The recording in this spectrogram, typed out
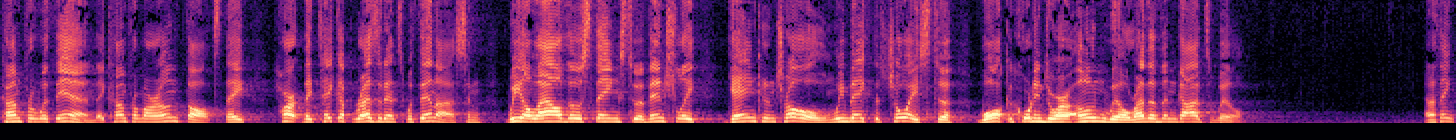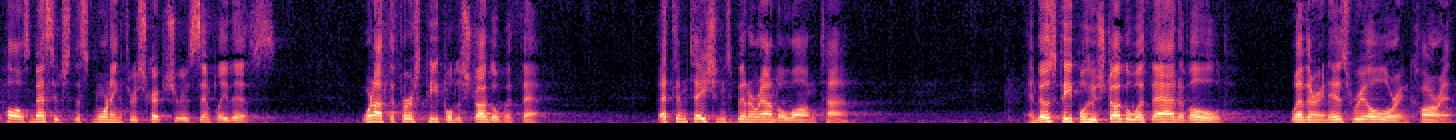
come from within. They come from our own thoughts. They, heart, they take up residence within us, and we allow those things to eventually gain control and we make the choice to walk according to our own will rather than God's will. And I think Paul's message this morning through Scripture is simply this we're not the first people to struggle with that. That temptation's been around a long time. And those people who struggle with that of old, whether in Israel or in Corinth,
